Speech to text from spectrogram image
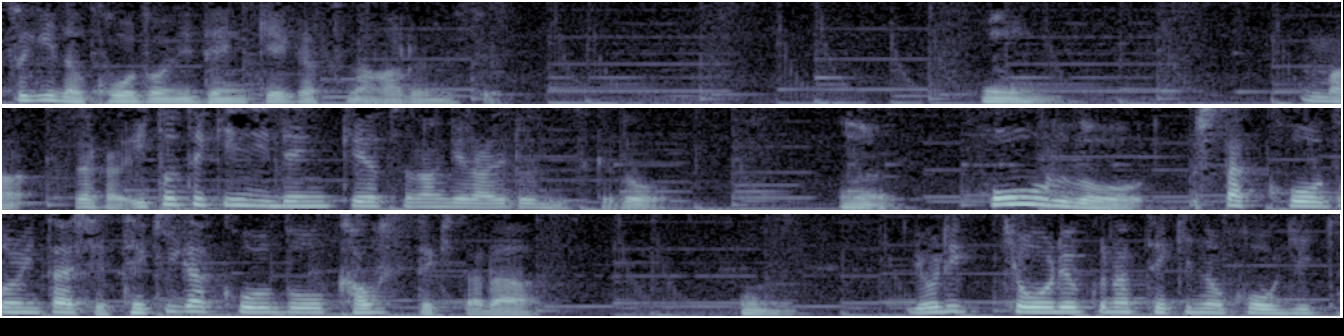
次の行動に連携がつながるんですよ。うん。まあ、だから意図的に連携をつなげられるんですけど、はい。ホールドした行動に対して敵が行動をかぶせてきたら、うん。より強力な敵の攻撃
